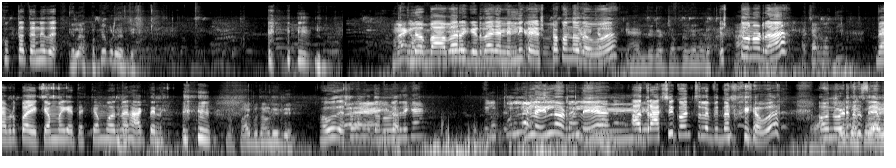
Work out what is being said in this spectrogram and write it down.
ಕುಕ್ತತೇನಿದು ಇಲ್ಲ ಪಪ್ಪಿ ಕೊಡ್ತೈತಿ ಇಲ್ಲ ಬಾಬಾರ ಗಿಡದಾಗ ನೆಲ್ಲಿಕಾಯಿ ಜಗ್ಗದೆ ನೋಡ. ಎಷ್ಟು ನೋಡ್ರ? ಬ್ಯಾಬಿಡಪ್ಪ ಈಗ ಕೆಮ್ಮಾಗೈತೆ ಕೆಮ್ಮು ಹೋದ್ಮೇಲೆ ಹಾಕ್ತೇನೆ. ಹೌದು ಎಷ್ಟು ನೋಡ್ರಿ ಇಲ್ಲ ಇಲ್ಲ ನೋಡ್ರಿ ಇಲ್ಲಿ ಆ ದ್ರಾಕ್ಷಿ ಕೊಂಚಲ ಬಿದ್ದಂಗಾಗ್ಯಾವ ಅವ್ ನೋಡಿದ್ರೆ ಸೇಮ್.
